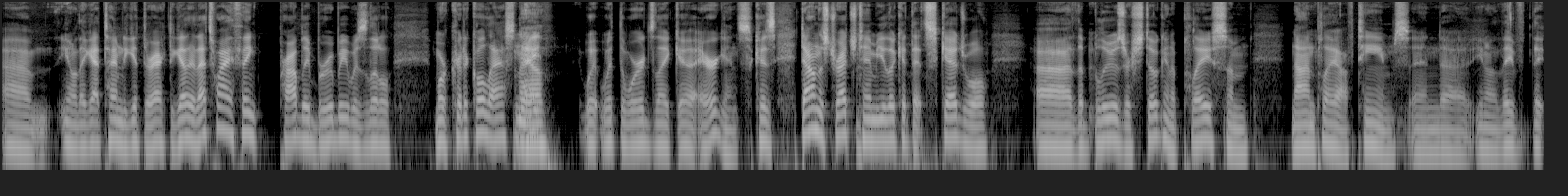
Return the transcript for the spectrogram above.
Um, you know, they got time to get their act together. That's why I think probably Berube was a little more critical last night Yeah. With, with the words like uh, arrogance. Because down the stretch, Tim, you look at that schedule, uh, the Blues are still going to play some non-playoff teams, and uh, you know they've. They,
